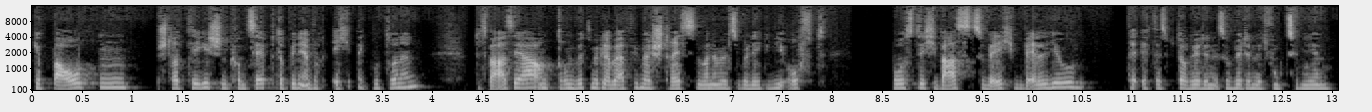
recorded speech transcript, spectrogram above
gebauten strategischen Konzept, da bin ich einfach echt nicht gut drinnen. Das war's ja und darum wird es mir, glaube ich, auch viel mehr stressen, wenn ich mir jetzt überlege, wie oft poste ich was zu welchem Value. Das, da würde, so würde nicht funktionieren.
